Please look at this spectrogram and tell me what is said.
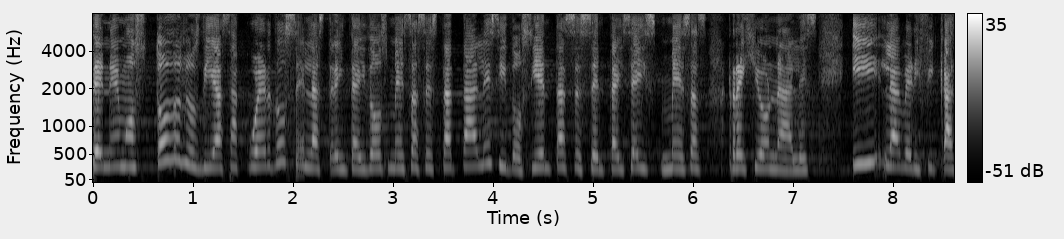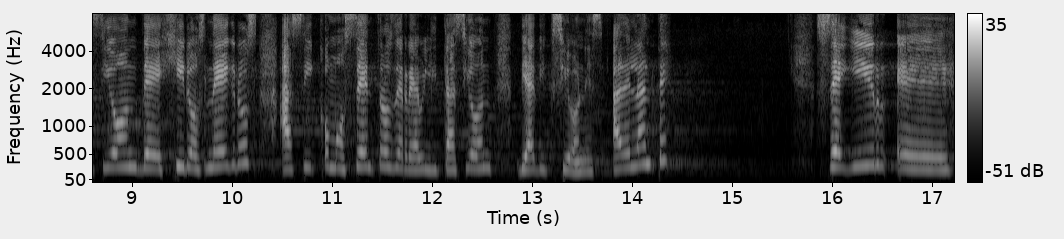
tenemos todos los días acuerdos en las 32 mesas estatales y 266 mesas regionales y la verificación de giros negros, así como centros de rehabilitación de adicciones. Adelante. Seguir. Eh,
